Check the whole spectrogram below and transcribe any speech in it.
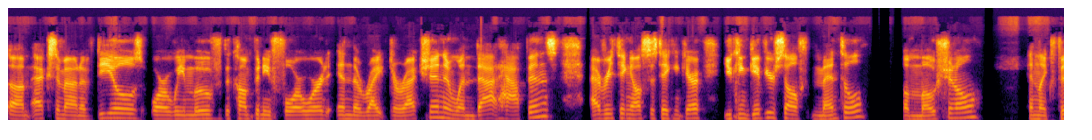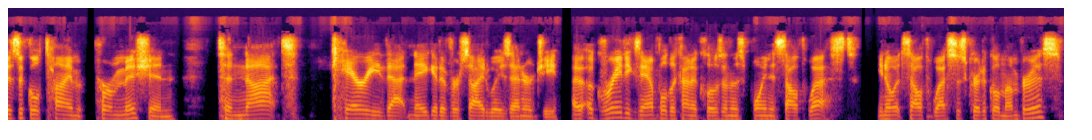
um, X amount of deals, or we moved the company forward in the right direction. And when that happens, everything else is taken care of. You can give yourself mental, emotional, and like physical time permission to not carry that negative or sideways energy. A, a great example to kind of close on this point is Southwest. You know what Southwest's critical number is?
